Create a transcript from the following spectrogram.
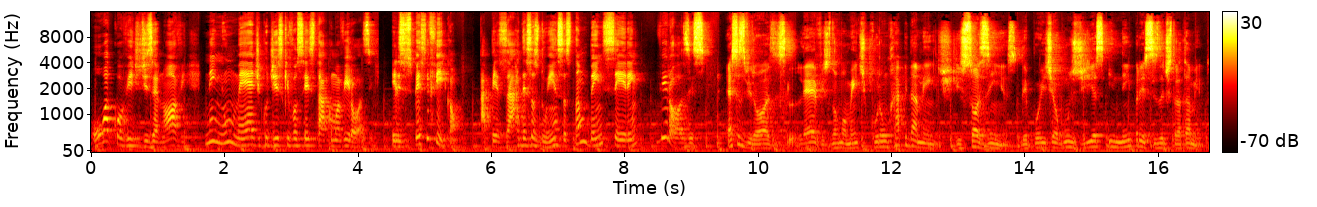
ou a Covid-19, nenhum médico diz que você está com uma virose. Eles especificam, apesar dessas doenças também serem viroses. Essas viroses leves normalmente curam rapidamente e sozinhas, depois de alguns dias e nem precisa de tratamento.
